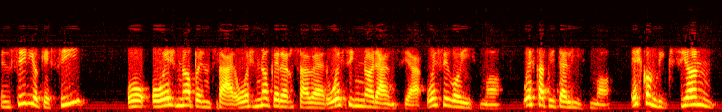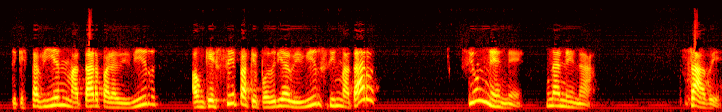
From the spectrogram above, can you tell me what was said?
¿En serio que sí? O, o, es no pensar, o es no querer saber, o es ignorancia, o es egoísmo, o es capitalismo, es convicción de que está bien matar para vivir, aunque sepa que podría vivir sin matar una nena, sabe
